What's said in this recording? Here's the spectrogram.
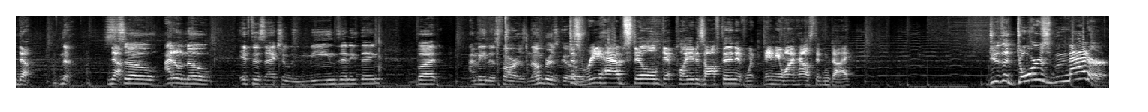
No. No. No. So I don't know if this actually means anything, but I mean, as far as numbers go, Does Rehab still get played as often if Amy Winehouse didn't die? Do the doors matter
